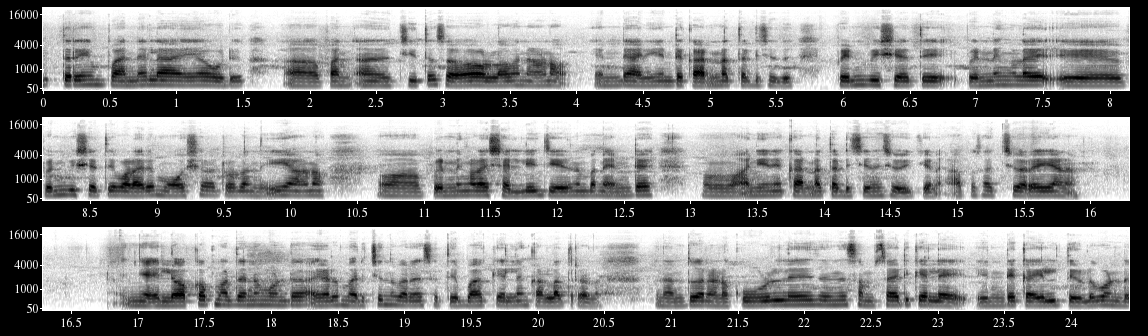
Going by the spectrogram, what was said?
ഇത്രയും പന്നലായ ഒരു ചീത്ത സ്വഭാവമുള്ളവനാണോ എന്റെ അനിയന്റെ കരണത്തടിച്ചത്. പെൺ വിഷയത്തെ പെണ്ണുങ്ങളെ പെൺ വിഷയത്തെ വളരെ മോശമായിട്ടുള്ള നീയാണോ? പെണ്ണുങ്ങളെ ശല്യം ചെയ്തെന്ന് പറഞ്ഞ് എന്റെ അനിയനെ കരണത്തടിച്ചതെന്ന് ചോദിക്കുകയാണ്. അപ്പോൾ സച്ചി പറയുകയാണ് ലോക്കപ്പ് മർദ്ദനം കൊണ്ട് അയാൾ മരിച്ചെന്ന് പറയുന്ന സത്യം. ബാക്കിയെല്ലാം കള്ളത്തരമാണ് നന്ദു പറയണം കൂടുതൽ നിന്ന് സംസാരിക്കല്ലേ? എന്റെ കയ്യിൽ തെളിവുണ്ട്.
